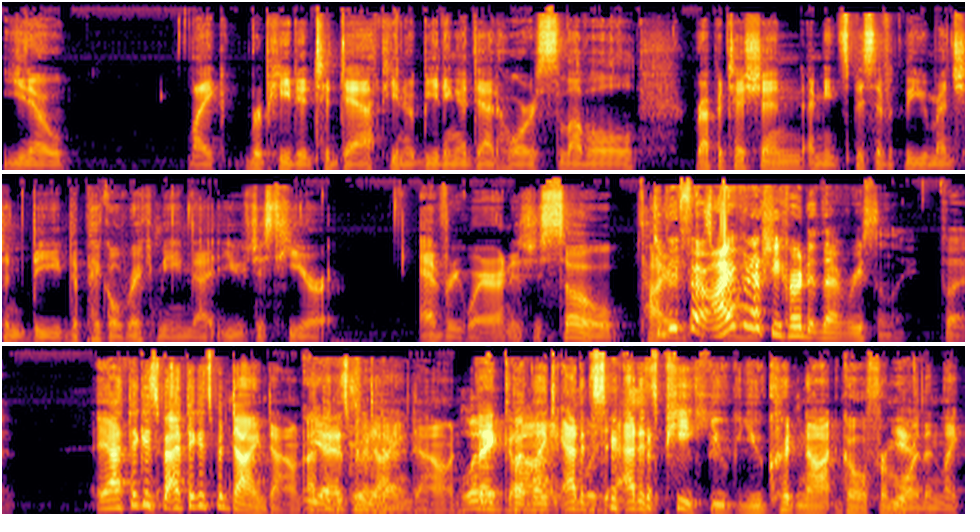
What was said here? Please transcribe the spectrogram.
you know, like repeated to death, you know, beating a dead horse level repetition. I mean, specifically you mentioned the the pickle Rick meme that you just hear everywhere and it's just so tired. To be fair, I haven't actually heard it that recently, but Yeah, I think it's I think it's been dying down. I Yeah, think it's been been dying dying down. Thank it God. But like at its at its peak, you you could not go for more Yeah. than like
